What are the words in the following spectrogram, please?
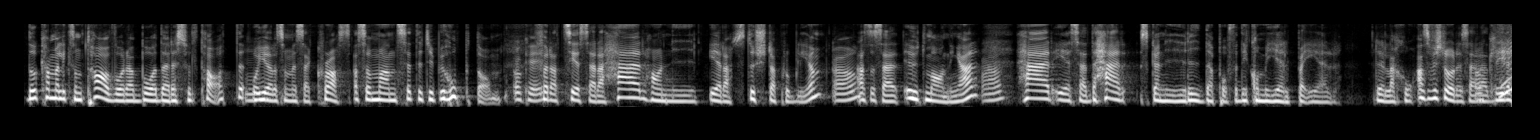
då kan man liksom ta våra båda resultat och göra som en så cross. Alltså man sätter typ ihop dem. Okej. För att se så här, här har ni era största problem. Alltså så här, utmaningar. Här är så här, det här ska ni rida på för det kommer hjälpa er relation. Alltså förstår du? Så här, det det Okej,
